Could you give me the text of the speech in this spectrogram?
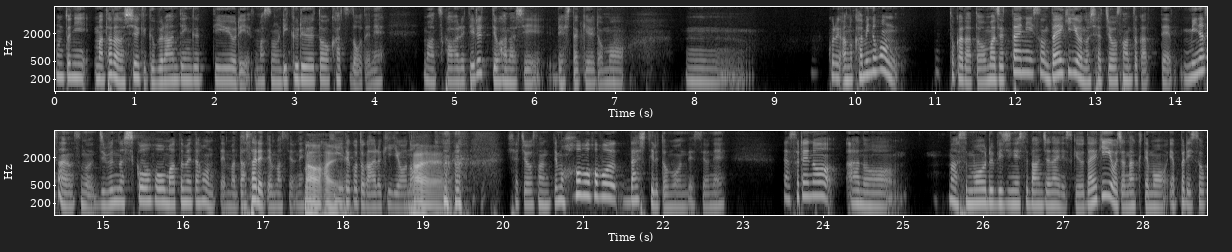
本当に、まあ、ただの集客ブランディングっていうより、まあ、そのリクルート活動でね、まあ、使われているっていうお話でしたけれどもうん。これあの紙の本とかだと、まあ、絶対にその大企業の社長さんとかって皆さんその自分の思考法をまとめた本ってまあ出されてますよね、あはい聞いたことがある企業の、はい。社長さんってもうほぼほぼ出してると思うんですよね。それの、あの、まあ、スモールビジネス版じゃないですけど、大企業じゃなくても、やっぱりそ、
